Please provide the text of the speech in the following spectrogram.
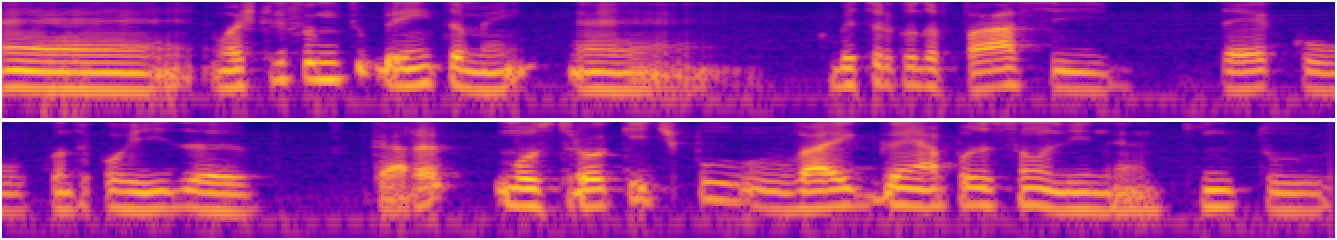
É, eu acho que ele foi muito bem também. É, cobertura contra passe, teco contra corrida. O cara mostrou que, tipo, vai ganhar a posição ali, né? Quinto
